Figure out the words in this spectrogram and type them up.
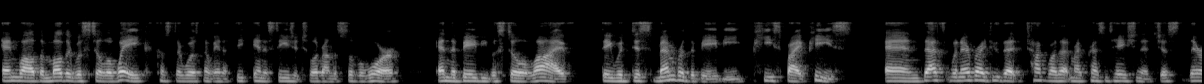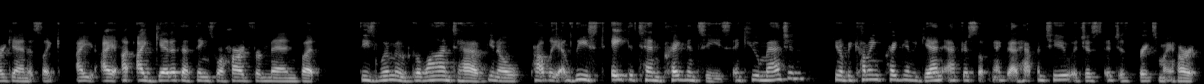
And while the mother was still awake, because there was no anesthesia till around the Civil War, and the baby was still alive, they would dismember the baby piece by piece. And that's whenever I do that, talk about that in my presentation. It's just there again. It's like I I, I get it that things were hard for men, but these women would go on to have, you know, probably at least eight to 10 pregnancies. And can you imagine, you know, becoming pregnant again after something like that happened to you? It just, it just breaks my heart.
